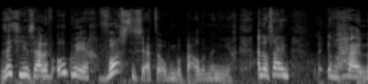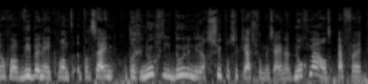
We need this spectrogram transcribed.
zet je jezelf ook weer vast te zetten op een bepaalde manier. En er zijn, nog wel, wie ben ik? Want er zijn er genoeg die doen en die daar super succesvol mee zijn. En nogmaals, even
